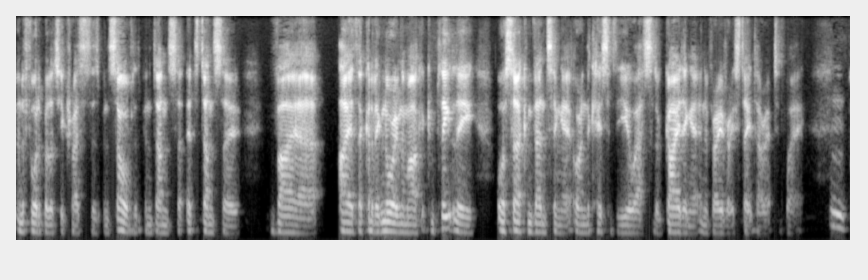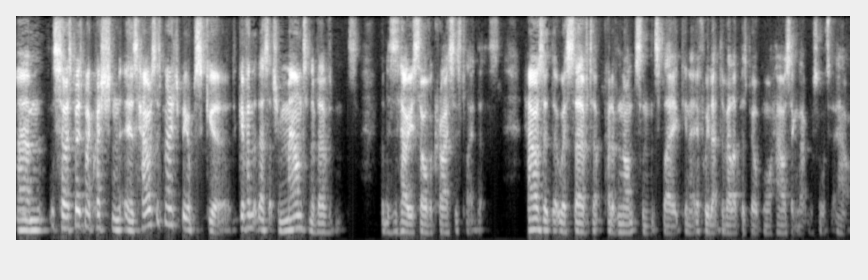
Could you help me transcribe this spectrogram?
an affordability crisis has been solved, it's been done so it's done so via either kind of ignoring the market completely or circumventing it, or in the case of the US, sort of guiding it in a very, very state directed way. Mm. Um, so I suppose my question is how has this managed to be obscured, given that there's such a mountain of evidence that this is how you solve a crisis like this? How is it that we're served up kind of nonsense like, you know, if we let developers build more housing, that will sort it out?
